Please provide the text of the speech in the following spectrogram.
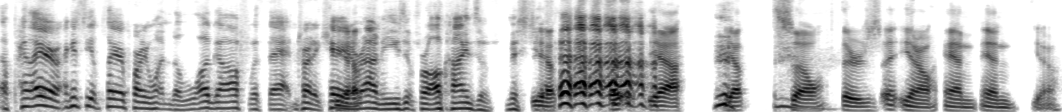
a player, I can see a player party wanting to lug off with that and try to carry it around and use it for all kinds of mischief. uh, yeah. Yep. So there's uh, you know and and you know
